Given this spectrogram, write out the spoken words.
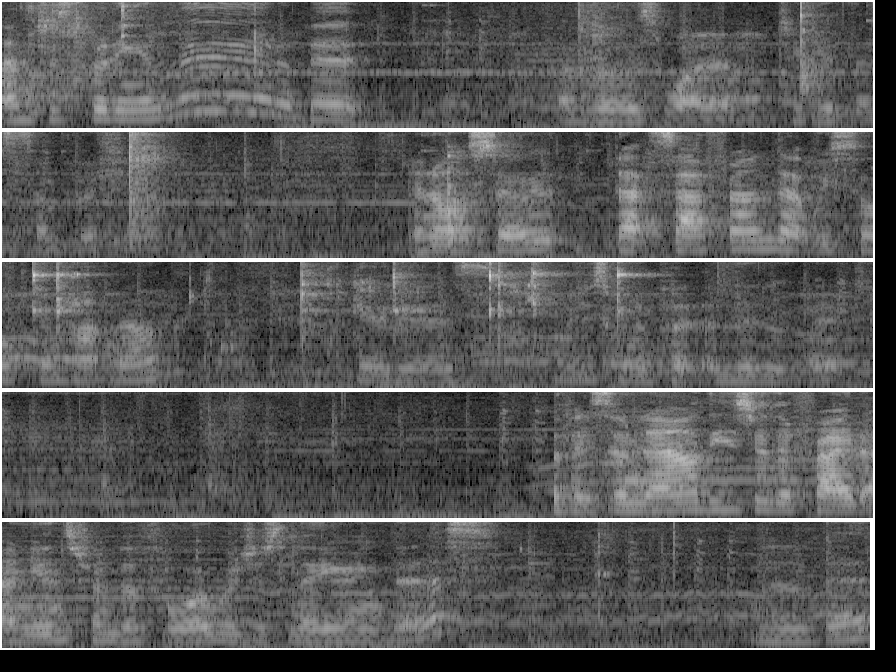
I'm just putting a little bit of rose water to give this some perfume. And also that saffron that we soaked in hot milk, here it is. We're just gonna put a little bit. Okay, so now these are the fried onions from before. We're just layering this a little bit.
